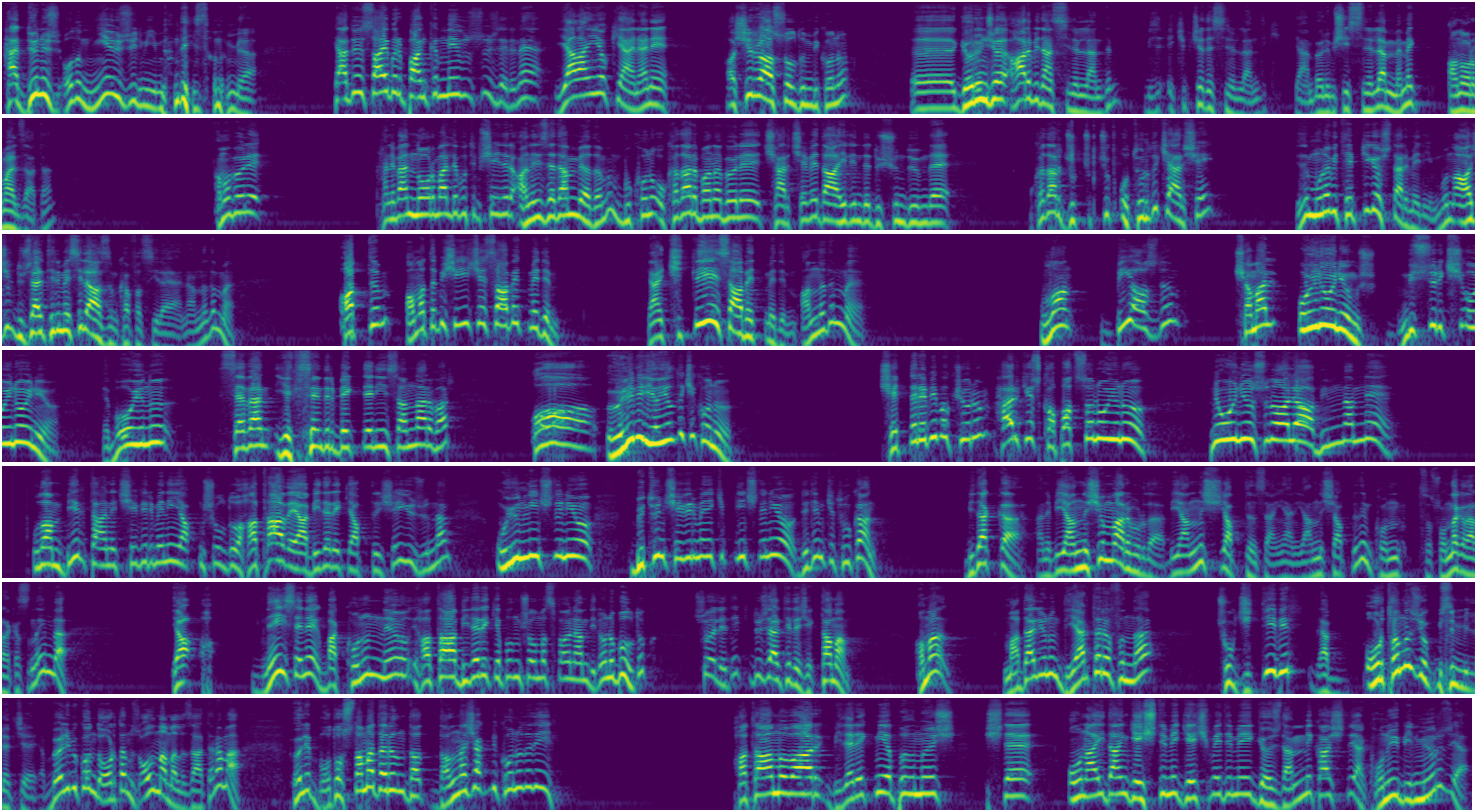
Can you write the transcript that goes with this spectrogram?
Ha dün üz... Oğlum niye üzülmeyeyim ben de insanım ya. Ya dün Cyberpunk'ın mevzusu üzerine yalan yok yani. Hani aşırı rahatsız olduğum bir konu. Ee, görünce harbiden sinirlendim. Biz ekipçe de sinirlendik. Yani böyle bir şey sinirlenmemek anormal zaten. Ama böyle hani ben normalde bu tip şeyleri analiz eden bir adamım. Bu konu o kadar bana böyle çerçeve dahilinde düşündüğümde o kadar cuk cuk cuk oturdu ki her şey. Dedim buna bir tepki göstermeliyim. Bunun acil düzeltilmesi lazım kafasıyla yani anladın mı? Attım ama tabii şeyi hiç hesap etmedim. Yani kitleyi hesap etmedim anladın mı? Ulan bir yazdım Kemal oyunu oynuyormuş. Bir sürü kişi oyunu oynuyor. E bu oyunu seven 7 senedir bekleyen insanlar var. Aa öyle bir yayıldı ki konu. Chatlere bir bakıyorum. Herkes kapatsan oyunu. Ne oynuyorsun hala bilmem ne. Ulan bir tane çevirmenin yapmış olduğu hata veya bilerek yaptığı şey yüzünden oyun linçleniyor. Bütün çevirmen ekip linçleniyor. Dedim ki Tuğkan bir dakika hani bir yanlışım var burada. Bir yanlış yaptın sen yani yanlış yaptın dedim. Konunun sonuna kadar arkasındayım da. Ya neyse ne bak konunun ne hata bilerek yapılmış olması falan önemli değil. Onu bulduk. Söyledik düzeltilecek tamam. Ama madalyonun diğer tarafında çok ciddi bir ya ortamız yok bizim milletçe. Böyle bir konuda ortamız olmamalı zaten ama öyle bodoslama darıl, da- dalınacak bir konu da değil. Hata mı var? Bilerek mi yapılmış? İşte onaydan geçti mi, geçmedi mi, gözden mi kaçtı? Yani konuyu bilmiyoruz ya.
